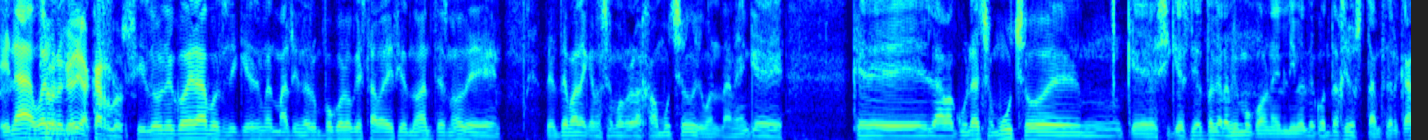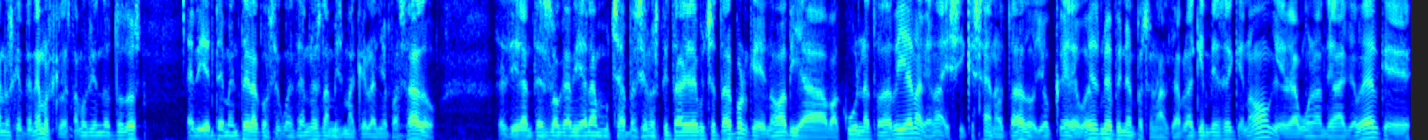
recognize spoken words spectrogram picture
Y nada, bueno, sobre sí, que diga Carlos. Sí, lo único era, pues si quieres matizar un poco lo que estaba diciendo antes, ¿no? De, del tema de que nos hemos relajado mucho y bueno, también que, que la vacuna ha hecho mucho, que sí que es cierto que ahora mismo con el nivel de contagios tan cercanos que tenemos, que lo estamos viendo todos, evidentemente la consecuencia no es la misma que el año pasado. Es decir, antes lo que había era mucha presión hospitalaria y mucho tal porque no había vacuna todavía, no había nada, y sí que se ha notado, yo creo, es mi opinión personal, que habrá quien piense que no, que la vacuna no tiene nada que ver, que,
